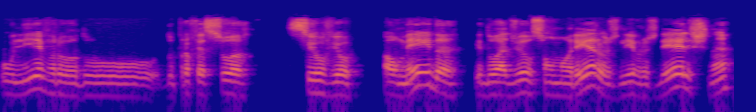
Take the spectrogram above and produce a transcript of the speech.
o livro do, do professor Silvio Almeida e do Adilson Moreira, os livros deles, né?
